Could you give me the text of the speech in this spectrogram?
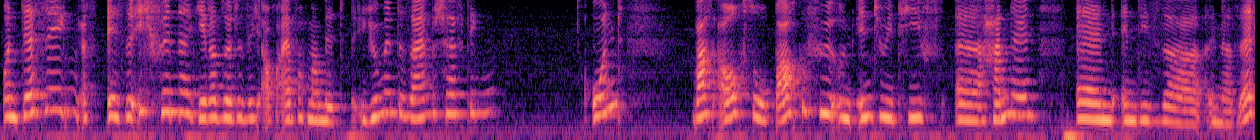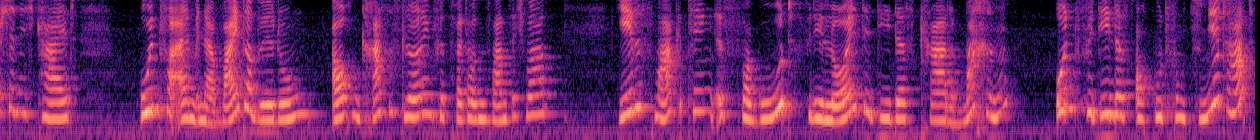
Und deswegen, ist, also ich finde, jeder sollte sich auch einfach mal mit Human Design beschäftigen. Und was auch so Bauchgefühl und intuitiv äh, handeln, in, in dieser, in der Selbstständigkeit und vor allem in der Weiterbildung auch ein krasses Learning für 2020 war. Jedes Marketing ist zwar gut für die Leute, die das gerade machen und für die das auch gut funktioniert hat,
